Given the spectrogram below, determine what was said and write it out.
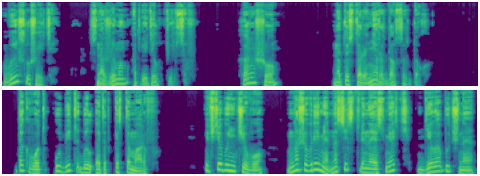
Вы слушаете. С нажимом ответил Фирсов. Хорошо. На той стороне раздался вздох. Так вот, убит был этот Костомаров. И все бы ничего, в наше время насильственная смерть – дело обычное.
